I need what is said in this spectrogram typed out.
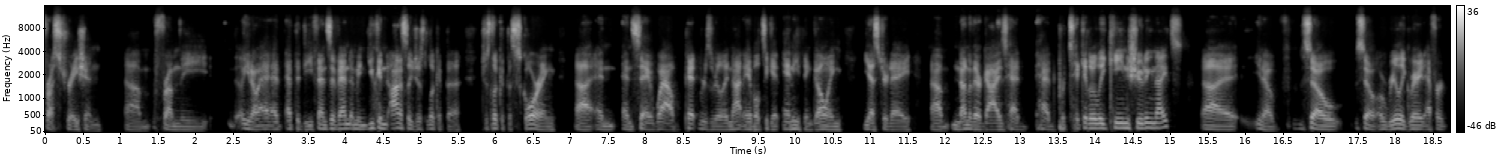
frustration um, from the you know at, at, the defensive end i mean you can honestly just look at the just look at the scoring uh, and and say wow pitt was really not able to get anything going yesterday um, none of their guys had had particularly keen shooting nights uh, you know, so so a really great effort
